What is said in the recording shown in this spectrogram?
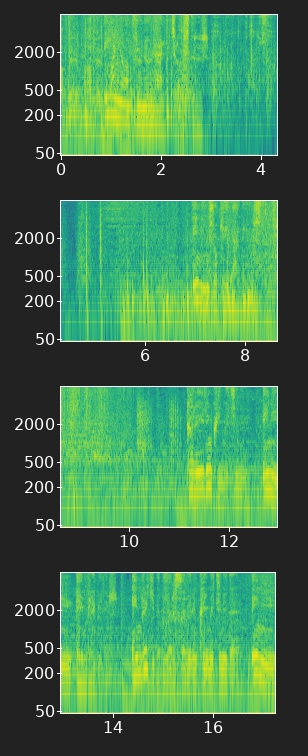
Aferin aferin. En iyi antrenörlerle çalıştırır. En iyi jokeylerle yarıştırır. Karayel'in kıymetini en iyi Emre bilir. Emre gibi bir yarışseverin kıymetini de en iyi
